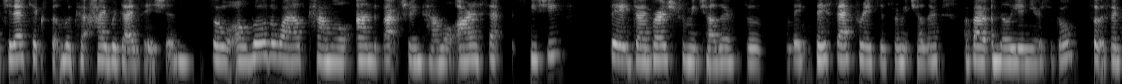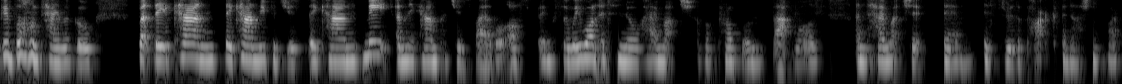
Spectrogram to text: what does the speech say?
genetics, but look at hybridization. So although the wild camel and the Bactrian camel are a separate species, they diverged from each other. So they, they separated from each other about a million years ago. So it's a good long time ago but they can they can reproduce they can mate and they can produce viable offspring. So we wanted to know how much of a problem that was and how much it um, is through the park the national park.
